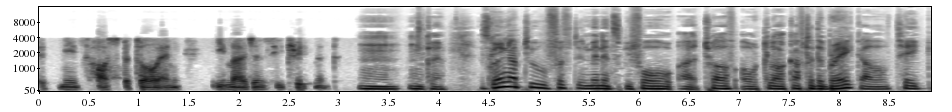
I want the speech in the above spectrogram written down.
it needs hospital and emergency treatment. Mm, okay. It's going up to 15 minutes before uh, 12 o'clock. After the break, I'll take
